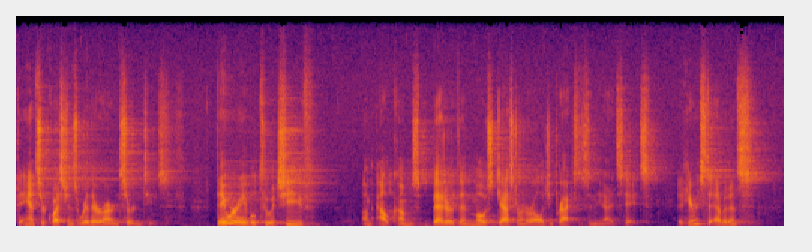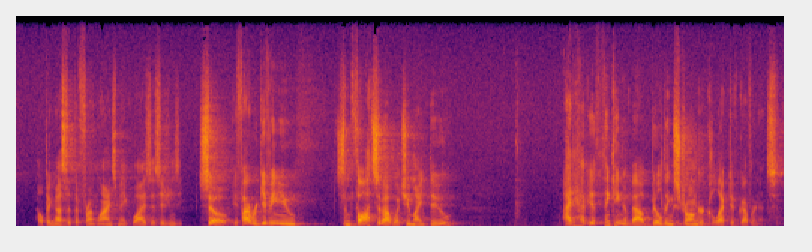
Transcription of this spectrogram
to answer questions where there are uncertainties. They were able to achieve um, outcomes better than most gastroenterology practices in the United States. Adherence to evidence, helping us at the front lines make wise decisions. So, if I were giving you some thoughts about what you might do, I'd have you thinking about building stronger collective governance.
